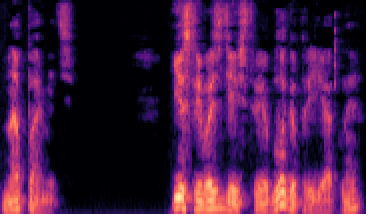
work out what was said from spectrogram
на память. Если воздействие благоприятное,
